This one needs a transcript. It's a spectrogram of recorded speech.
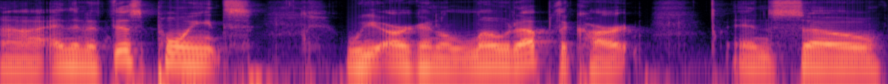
uh, and then at this point we are going to load up the cart, and so.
